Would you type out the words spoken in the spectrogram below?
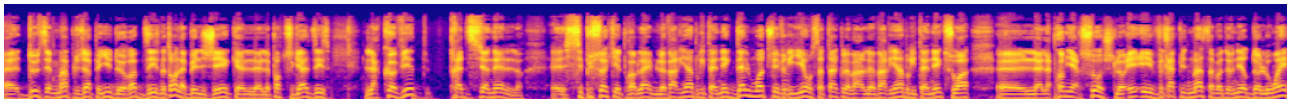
Euh, deuxièmement, plusieurs pays d'Europe disent, mettons la Belgique, le Portugal disent, la COVID traditionnel. Euh, c'est plus ça qui est le problème. Le variant britannique, dès le mois de février, on s'attend que le, variant britannique soit euh, la, première souche. Là, et, rapidement, ça va devenir de loin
